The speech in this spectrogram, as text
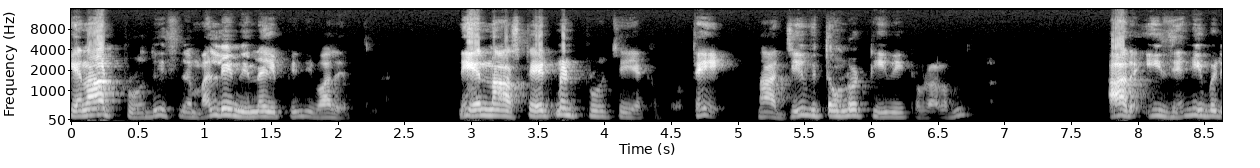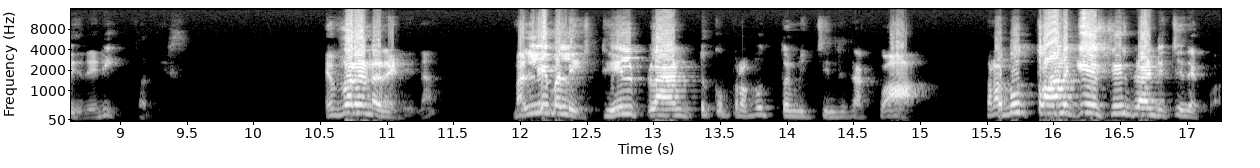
cannot prove this నేను మళ్ళీ నిన్న చెప్పింది ఇవాళ చెప్తున్నాను నేను నా స్టేట్మెంట్ ప్రూవ్ చేయకపోతే నా జీవితంలో టీవీ కెమెరాల ముందు or is anybody ready for this ఎవరైనా రెడీనా మళ్ళీ మళ్ళీ స్టీల్ ప్లాంట్కు ప్రభుత్వం ఇచ్చింది తక్కువ. ప్రభుత్వానికి స్టీల్ ప్లాంట్ ఇచ్చింది ఎక్కువ.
